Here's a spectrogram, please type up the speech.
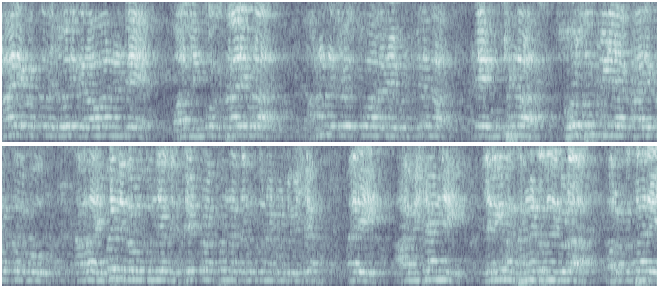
కార్యకర్తల జోలికి రావాలంటే వాళ్ళు ఇంకొకసారి కూడా మనన చేసుకోవాలనేటువంటి విధంగా అంటే ముఖ్యంగా సోషల్ మీడియా కార్యకర్తలకు చాలా ఇబ్బంది కలుగుతుంది అది స్టేట్ వ్యాప్తంగా జరుగుతున్నటువంటి విషయం. మరి ఆ విషయాన్ని జరిగిన సంఘటనని కూడా మరొకసారి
